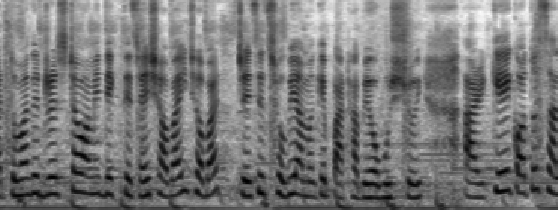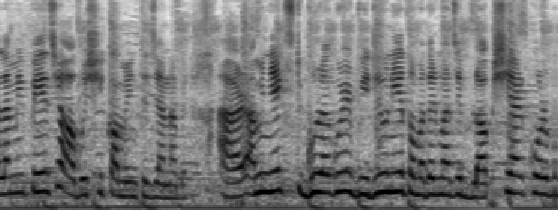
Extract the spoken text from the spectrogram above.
আর তোমাদের ড্রেসটাও আমি দেখতে চাই। সবাই সবার ড্রেসের ছবি আমাকে পাঠাবে অবশ্যই। আর কে কত সালামি পেয়েছে অবশ্যই কমেন্টে জানাবে। আর আমি নেক্সট ঘোরাঘুরির ভিডিও নিয়ে তোমাদের মাঝে ব্লগ শেয়ার করব।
